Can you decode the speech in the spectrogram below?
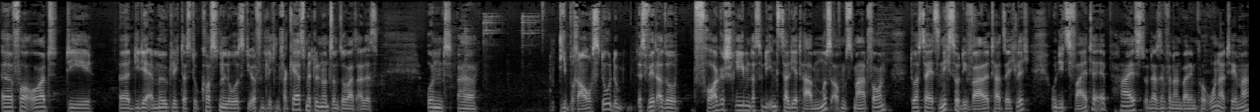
äh, vor Ort, die, äh, die dir ermöglicht, dass du kostenlos die öffentlichen Verkehrsmittel nutzt und sowas alles. Und äh, die brauchst du. du. Es wird also vorgeschrieben, dass du die installiert haben musst auf dem Smartphone. Du hast da jetzt nicht so die Wahl tatsächlich. Und die zweite App heißt, und da sind wir dann bei dem Corona-Thema,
